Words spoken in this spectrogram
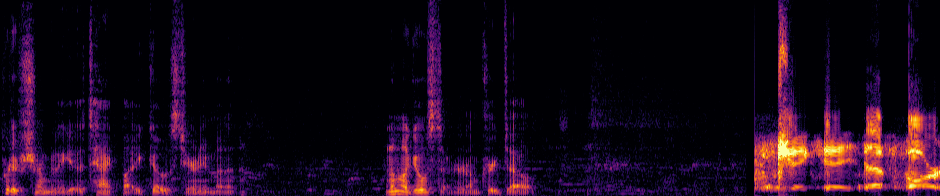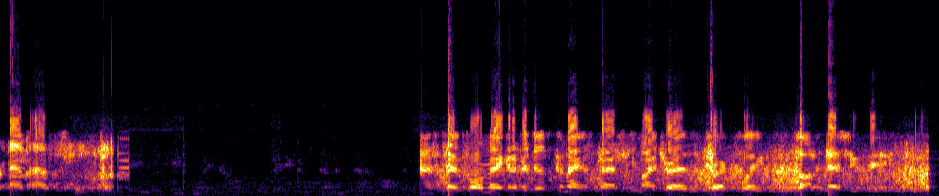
Pretty sure I'm going to get attacked by a ghost here any minute. And I'm a ghost hunter, I'm creeped out. JKFRMS. 10 4 making. If it does come in, it's passing, you might truck fleet. It's on an SUV.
